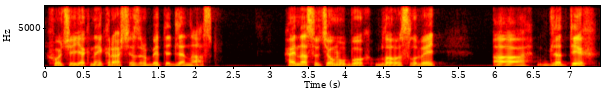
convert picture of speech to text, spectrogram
хоче якнайкраще зробити для нас. Хай нас у цьому Бог благословить, а для тих,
